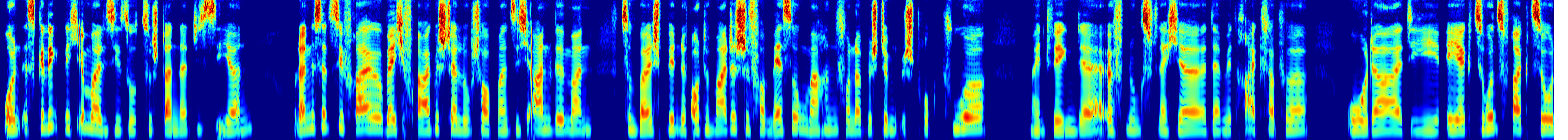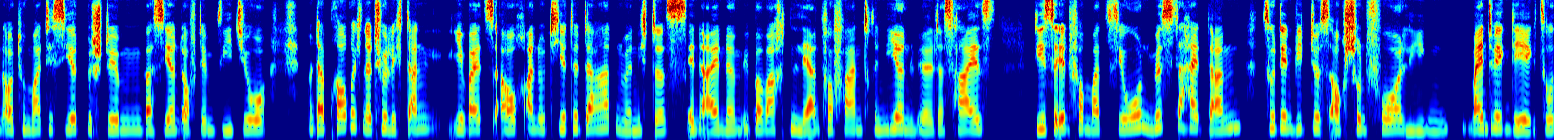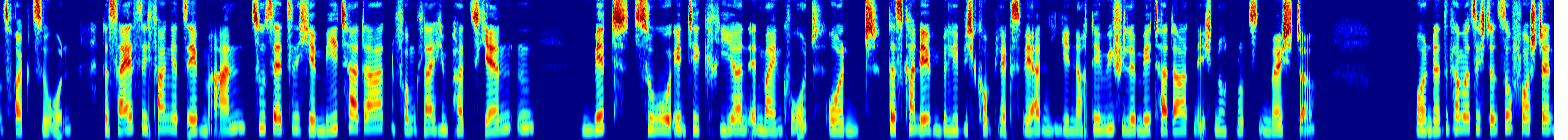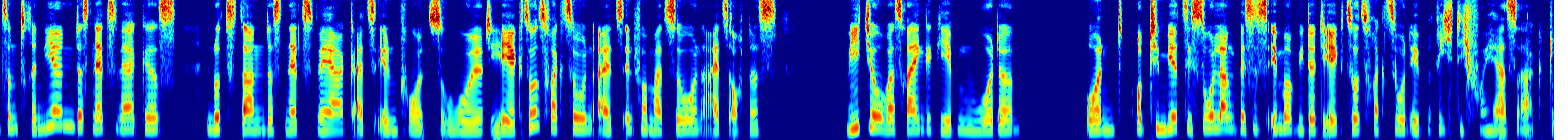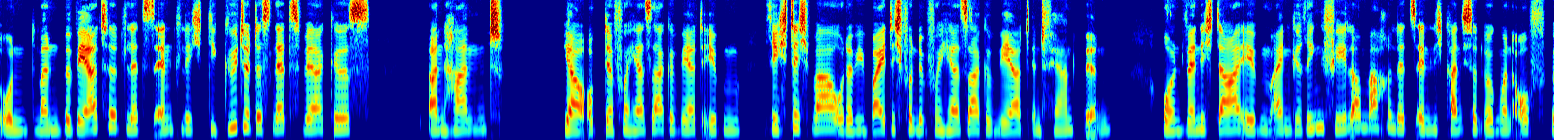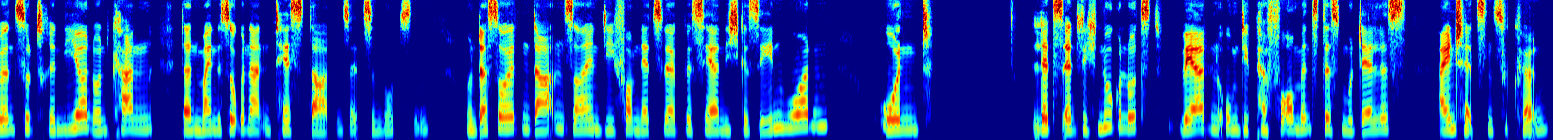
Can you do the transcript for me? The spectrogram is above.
Und es gelingt nicht immer, sie so zu standardisieren. Und dann ist jetzt die Frage, welche Fragestellung schaut man sich an? Will man zum Beispiel eine automatische Vermessung machen von einer bestimmten Struktur, meinetwegen der Öffnungsfläche der Mitralklappe oder die Ejektionsfraktion automatisiert bestimmen, basierend auf dem Video. Und da brauche ich natürlich dann jeweils auch annotierte Daten, wenn ich das in einem überwachten Lernverfahren trainieren will. Das heißt, diese Information müsste halt dann zu den Videos auch schon vorliegen. Meinetwegen die Ejektionsfraktion. Das heißt, ich fange jetzt eben an, zusätzliche Metadaten vom gleichen Patienten mit zu integrieren in meinen Code. Und das kann eben beliebig komplex werden, je nachdem, wie viele Metadaten ich noch nutzen möchte. Und dann kann man sich das so vorstellen, zum Trainieren des Netzwerkes nutzt dann das Netzwerk als Input sowohl die Ejektionsfraktion als Information als auch das Video, was reingegeben wurde und optimiert sich so lang, bis es immer wieder die Ejektionsfraktion eben richtig vorhersagt. Und man bewertet letztendlich die Güte des Netzwerkes anhand, ja, ob der Vorhersagewert eben richtig war oder wie weit ich von dem Vorhersagewert entfernt bin. Und wenn ich da eben einen geringen Fehler mache, letztendlich kann ich dann irgendwann aufhören zu trainieren und kann dann meine sogenannten Testdatensätze nutzen. Und das sollten Daten sein, die vom Netzwerk bisher nicht gesehen wurden und letztendlich nur genutzt werden, um die Performance des Modells einschätzen zu können.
